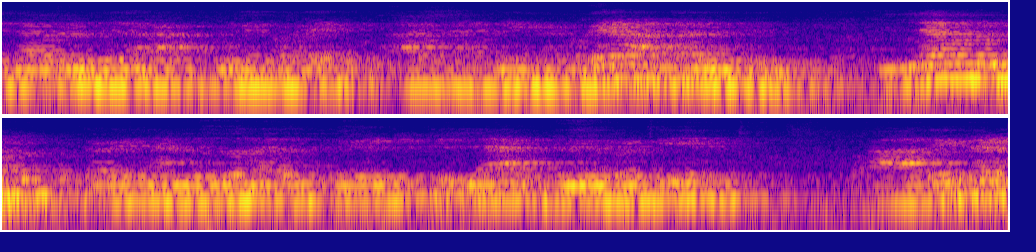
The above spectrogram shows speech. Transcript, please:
എല്ലാവരും ഉണ്ട് ആ ഇവിടെ കുറെ ആശാരി അങ്ങനെ കുറെ ആൾക്കാരുണ്ട്. ഞാനൊന്നും അത് കേട്ടിട്ടില്ല. ഇതിനെപ്പറ്റി ആദ്യമായിട്ടാണ്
